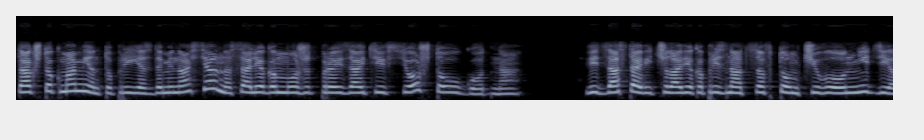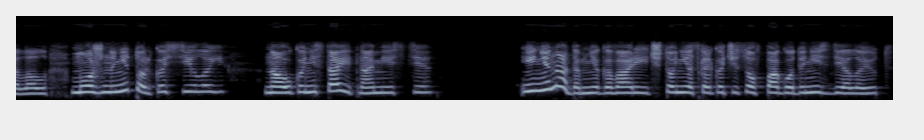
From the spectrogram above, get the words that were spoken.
Так что к моменту приезда Миносяна с Олегом может произойти все, что угодно. Ведь заставить человека признаться в том, чего он не делал, можно не только силой. Наука не стоит на месте. И не надо мне говорить, что несколько часов погоды не сделают.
